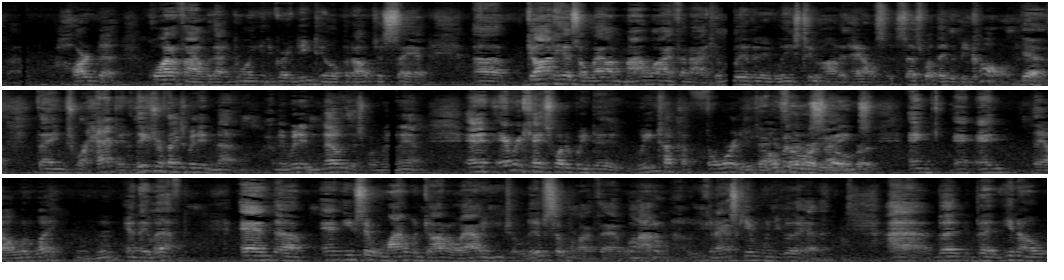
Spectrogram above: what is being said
hard to quantify without going into great detail, but I'll just say it. Uh, God has allowed my wife and I to live in at least two haunted houses. That's what they would be called yeah. things were happening. These are things we didn't know. I mean, we didn't know this when we went in. And in every case, what did we do? We took authority take over those things, over and, and and they all went away, Mhm. and they left. And uh, and you say, well, why would God allow you to live somewhere like that? Well, I don't know. You can ask Him when you go to heaven. Uh, but but you know,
